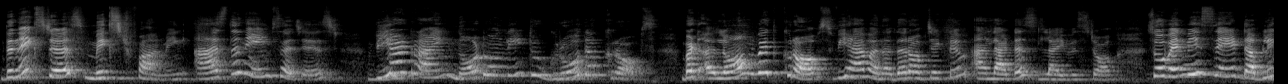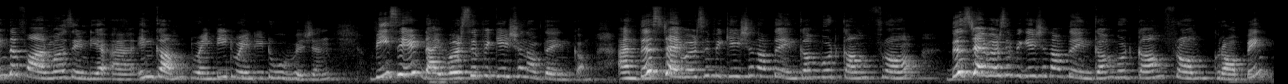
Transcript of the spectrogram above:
The next is mixed farming. As the name suggests, we are trying not only to grow the crops but along with crops we have another objective and that is livestock. So when we say doubling the farmers India uh, income 2022 vision we say diversification of the income and this diversification of the income would come from this diversification of the income would come from cropping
